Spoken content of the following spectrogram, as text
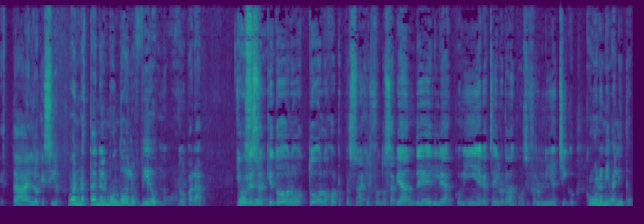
está, enloquecido. Bueno, está en el mundo de los vivos. No, no para. Y por eso es que todos los, todos los otros personajes, en el fondo, sabían de él y le dan comida, ¿cachai? Y lo tratan como si fuera un niño chico. Como un animalito.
